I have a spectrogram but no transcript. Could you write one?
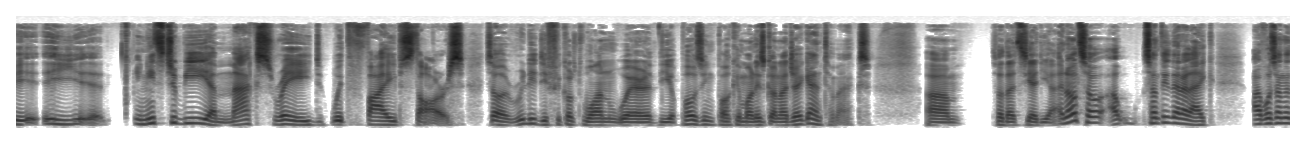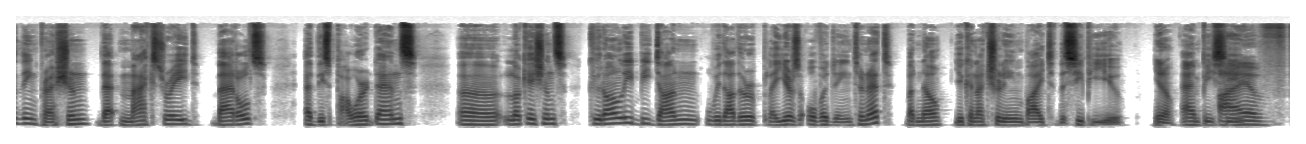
It needs to be a max raid with five stars. So a really difficult one where the opposing Pokemon is gonna Gigantamax. Um, so that's the idea. And also uh, something that I like. I was under the impression that max raid battles at these power dance uh, locations could only be done with other players over the internet. But no, you can actually invite the CPU you know NPC. I have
